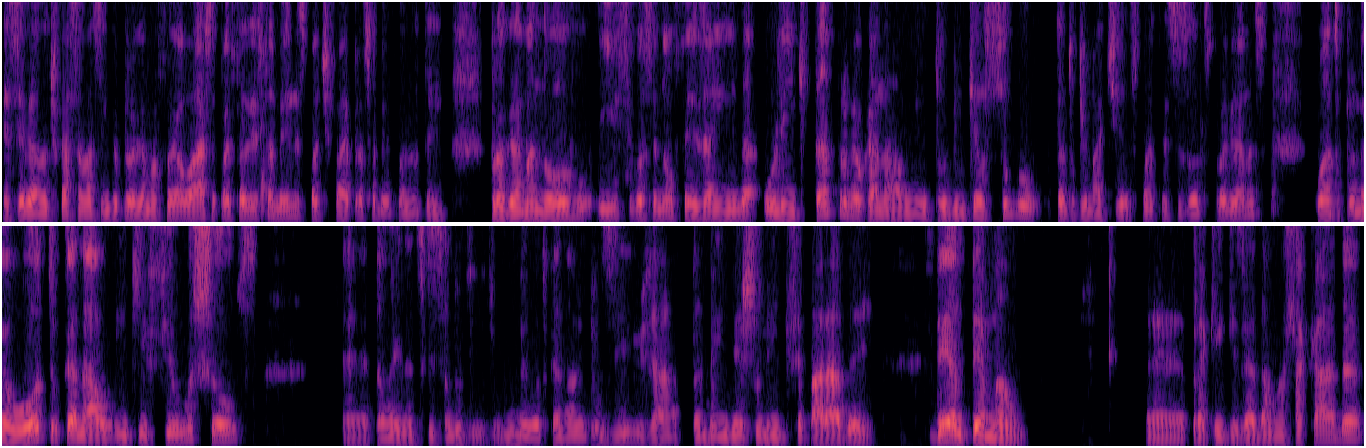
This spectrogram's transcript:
recebeu a notificação assim que o programa foi ao ar. Você pode fazer isso também no Spotify para saber quando tem programa novo. E se você não fez ainda, o link tanto para o meu canal no YouTube, em que eu subo tanto o Climatias quanto esses outros programas, quanto para o meu outro canal, em que filmo shows, é, estão aí na descrição do vídeo. No meu outro canal, inclusive, já também deixo o link separado aí de antemão é, para quem quiser dar uma sacada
